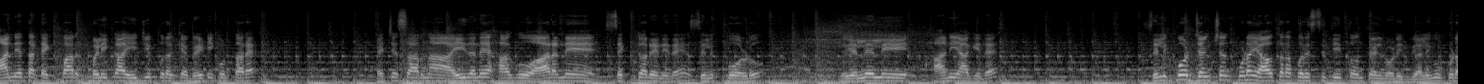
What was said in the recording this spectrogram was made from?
ಮಾನ್ಯತಾ ಟೆಕ್ ಪಾರ್ಕ್ ಬಳಿಕ ಈಜಿಪುರಕ್ಕೆ ಭೇಟಿ ಕೊಡ್ತಾರೆ. ಎಚ್ ಎಸ್ ಆರ್ನ ಐದನೇ ಹಾಗೂ ಆರನೇ ಸೆಕ್ಟರ್ ಏನಿದೆ, ಸಿಲ್ಕ್ ಬೋರ್ಡು. ಎಲ್ಲೆಲ್ಲಿ ಹಾನಿಯಾಗಿದೆ? ಸಿಲ್ಕ್ ಬೋರ್ಡ್ ಜಂಕ್ಷನ್ ಕೂಡ ಯಾವ ಥರ ಪರಿಸ್ಥಿತಿ ಇತ್ತು ಅಂತೇಳಿ ನೋಡಿದ್ವಿ. ಅಲ್ಲಿಗೂ ಕೂಡ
